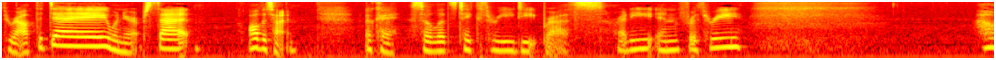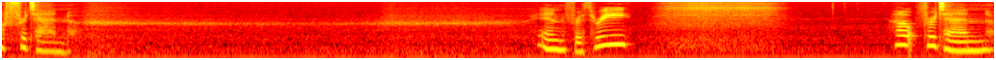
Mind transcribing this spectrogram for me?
throughout the day, when you're upset, all the time. Okay, so let's take three deep breaths. Ready? In for three, out for 10. In for three, out for 10.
